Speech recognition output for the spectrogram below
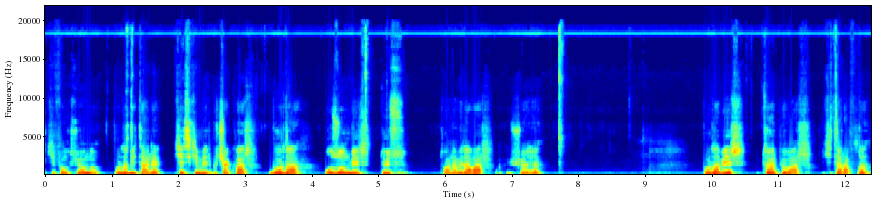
iki fonksiyonlu. Burada bir tane keskin bir bıçak var. Burada uzun bir düz tornavida var. Bakın şöyle. Burada bir törpü var. iki taraflı.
